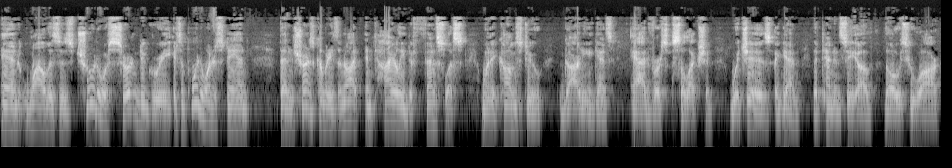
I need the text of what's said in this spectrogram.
And while this is true to a certain degree, it's important to understand that insurance companies are not entirely defenseless when it comes to guarding against adverse selection, which is, again, the tendency of those who are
